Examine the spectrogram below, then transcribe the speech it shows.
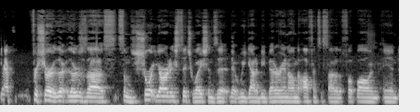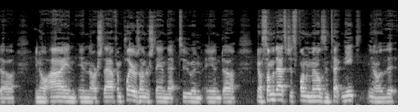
Yeah, for sure. There, there's uh, some short yardage situations that, that we got to be better in on the offensive side of the football, and and uh, you know I and, and our staff and players understand that too, and and uh, you know some of that's just fundamentals and technique. You know that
